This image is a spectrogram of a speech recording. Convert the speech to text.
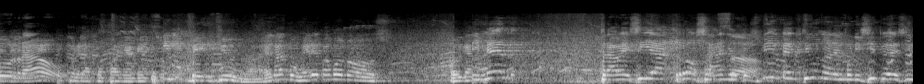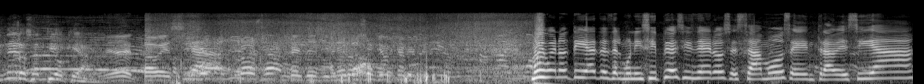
¡Hurra! Por el acompañamiento. 21. En las mujeres vámonos. Primer Travesía Rosa, año 2021 en el municipio de Cisneros, Antioquia. Bien. Travesía Rosa desde Cisneros, Antioquia. Muy buenos días, desde el municipio de Cisneros estamos en Travesía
